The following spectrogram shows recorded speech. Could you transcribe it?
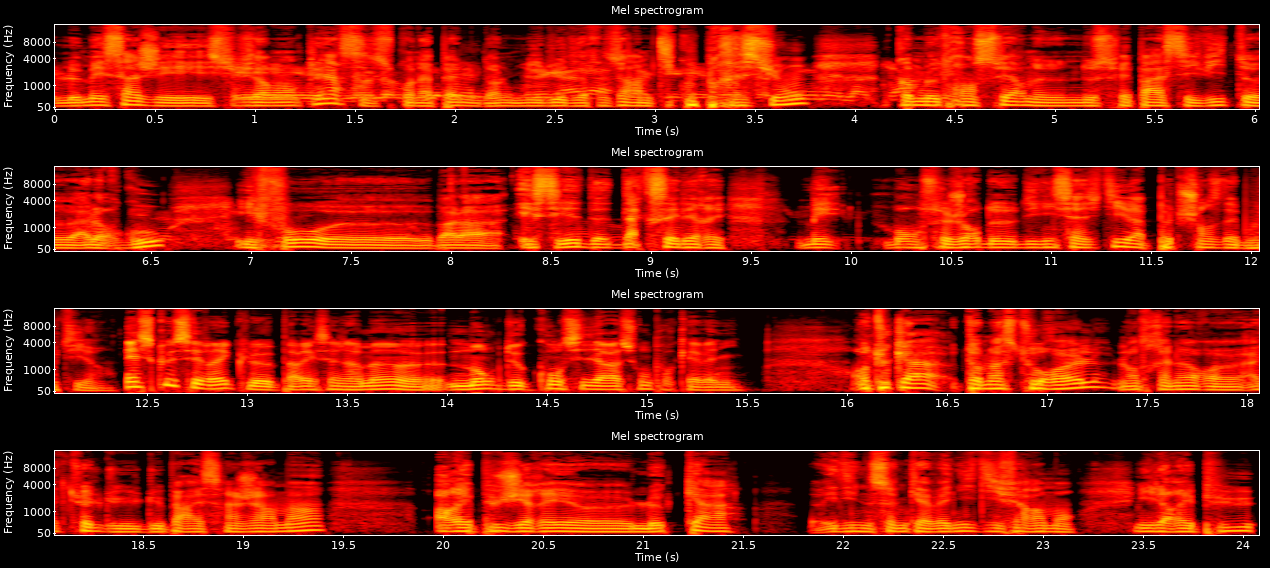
Le message est suffisamment eh, clair, c'est ce qu'on appelle dans le milieu des transferts un petit coup de pression. Comme le transfert ne, se fait pas assez vite euh, à leur goût, il faut euh, voilà, essayer d'accélérer. Mais bon, ce genre d'initiative a peu de chances d'aboutir. Est-ce que c'est vrai que le Paris Saint-Germain euh, manque de considération pour Cavani? En tout cas, Thomas Tuchel, l'entraîneur actuel du, du Paris Saint-Germain, aurait pu gérer le cas Edinson Cavani différemment. Il aurait pu,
